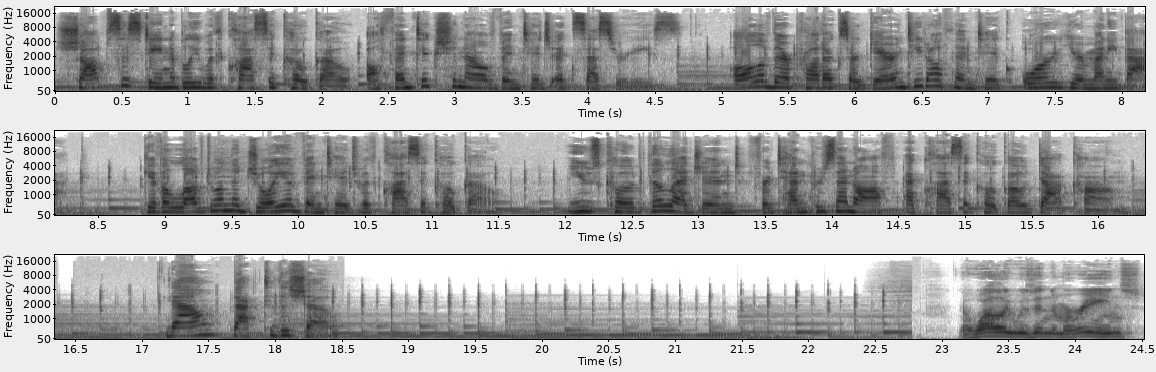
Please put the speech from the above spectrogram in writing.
Shop sustainably with Classic Coco, authentic Chanel vintage accessories. All of their products are guaranteed authentic or your money back. Give a loved one the joy of vintage with Classic Coco. Use code The Legend for 10% off at classiccoco.com. Now, back to the show. Now, while he was in the Marines,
